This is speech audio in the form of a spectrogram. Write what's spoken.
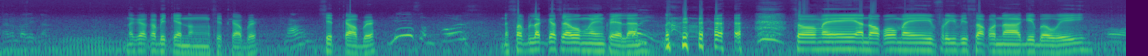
Anong balita? Nagkakabit ka ng seat cover? Nang? Seat cover? Yes, of course. Nasa vlog kasi ako ngayon Kuya Lan. So may ano ako, may freebies ako na giveaway Oh.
